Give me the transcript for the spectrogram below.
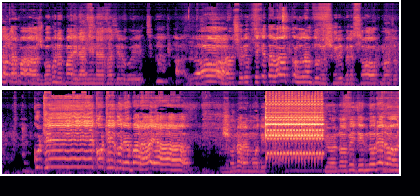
কাকার বাস ভবনে বাড়ি রাঙিনায় হাজির হয়েছে। শরীফ থেকে তেলাওয়াত করলাম দুরুদ শরীফের সব নজর। কুঠি কুঠি গুনে বাড়ায়া সোনার মোদি নবীজির নূরের রোজ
